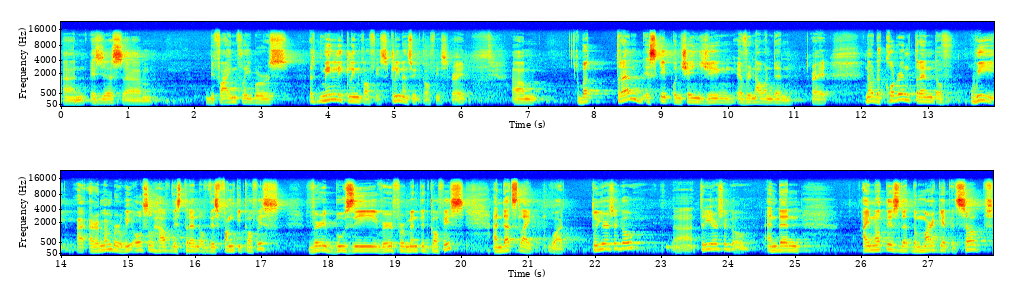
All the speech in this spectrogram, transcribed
and it's just um, defined flavors. It's mainly clean coffees clean and sweet coffees right? Um, but trend is keep on changing every now and then, right? Now the current trend of we, I, I remember we also have this trend of these funky coffees, very boozy, very fermented coffees, and that's like what two years ago, uh, three years ago, and then I noticed that the market itself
